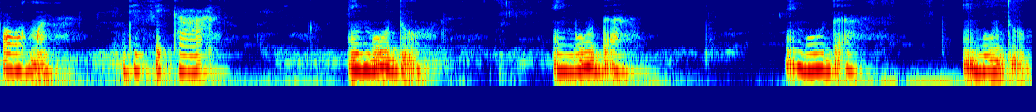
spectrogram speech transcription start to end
forma de ficar em mudo em muda, em muda, em mudo,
